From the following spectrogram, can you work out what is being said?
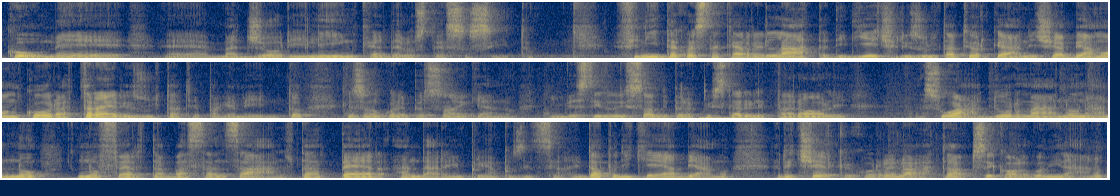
come eh, maggiori link dello stesso sito. Finita questa carrellata di 10 risultati organici abbiamo ancora 3 risultati a pagamento che sono quelle persone che hanno investito dei soldi per acquistare le parole su AdWord ma non hanno un'offerta abbastanza alta per andare in prima posizione. Dopodiché abbiamo ricerca correlata a Psicologo Milano,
